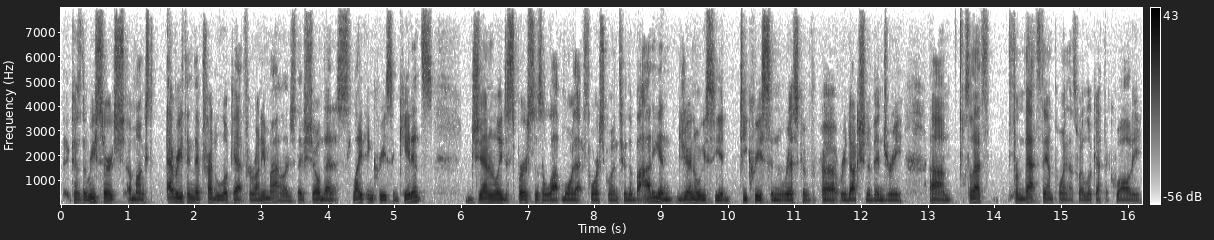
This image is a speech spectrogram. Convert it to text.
because the research amongst everything they've tried to look at for running mileage, they've shown that a slight increase in cadence generally disperses a lot more that force going through the body, and generally we see a decrease in risk of uh, reduction of injury. Um, so that's from that standpoint, that's why I look at the quality.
